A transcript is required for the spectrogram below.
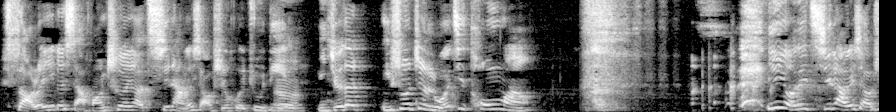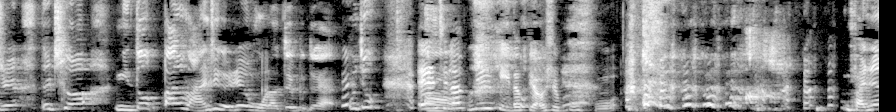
扫了一个小黄车要骑两个小时回驻地，你觉得你说这逻辑通吗？你有那骑两个小时的车，你都搬完这个任务了，对不对？我就 Angelababy 都表示不服。反正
